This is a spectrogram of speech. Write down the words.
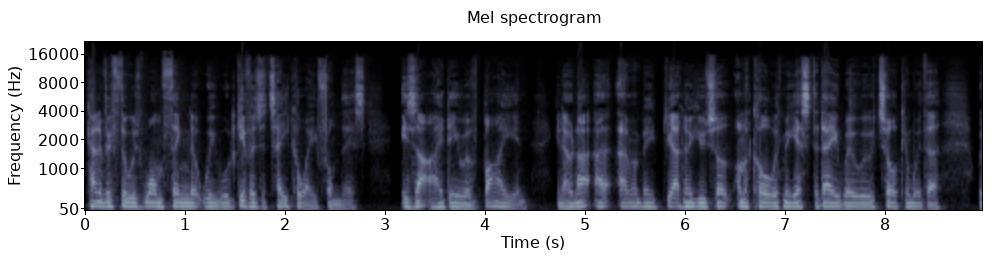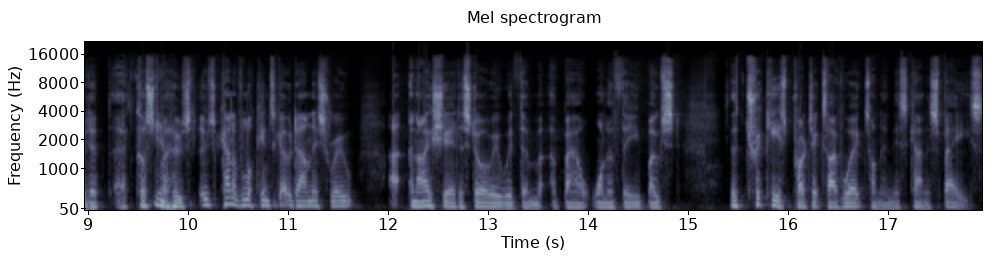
kind of, if there was one thing that we would give as a takeaway from this, is that idea of buy-in. You know, and I, I, I mean, I know you were on a call with me yesterday where we were talking with a with a, a customer yeah. who's who's kind of looking to go down this route, uh, and I shared a story with them about one of the most the trickiest projects I've worked on in this kind of space.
